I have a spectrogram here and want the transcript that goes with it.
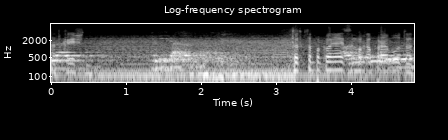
от Кришны. Тот, кто поклоняется Махапрабху, тот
